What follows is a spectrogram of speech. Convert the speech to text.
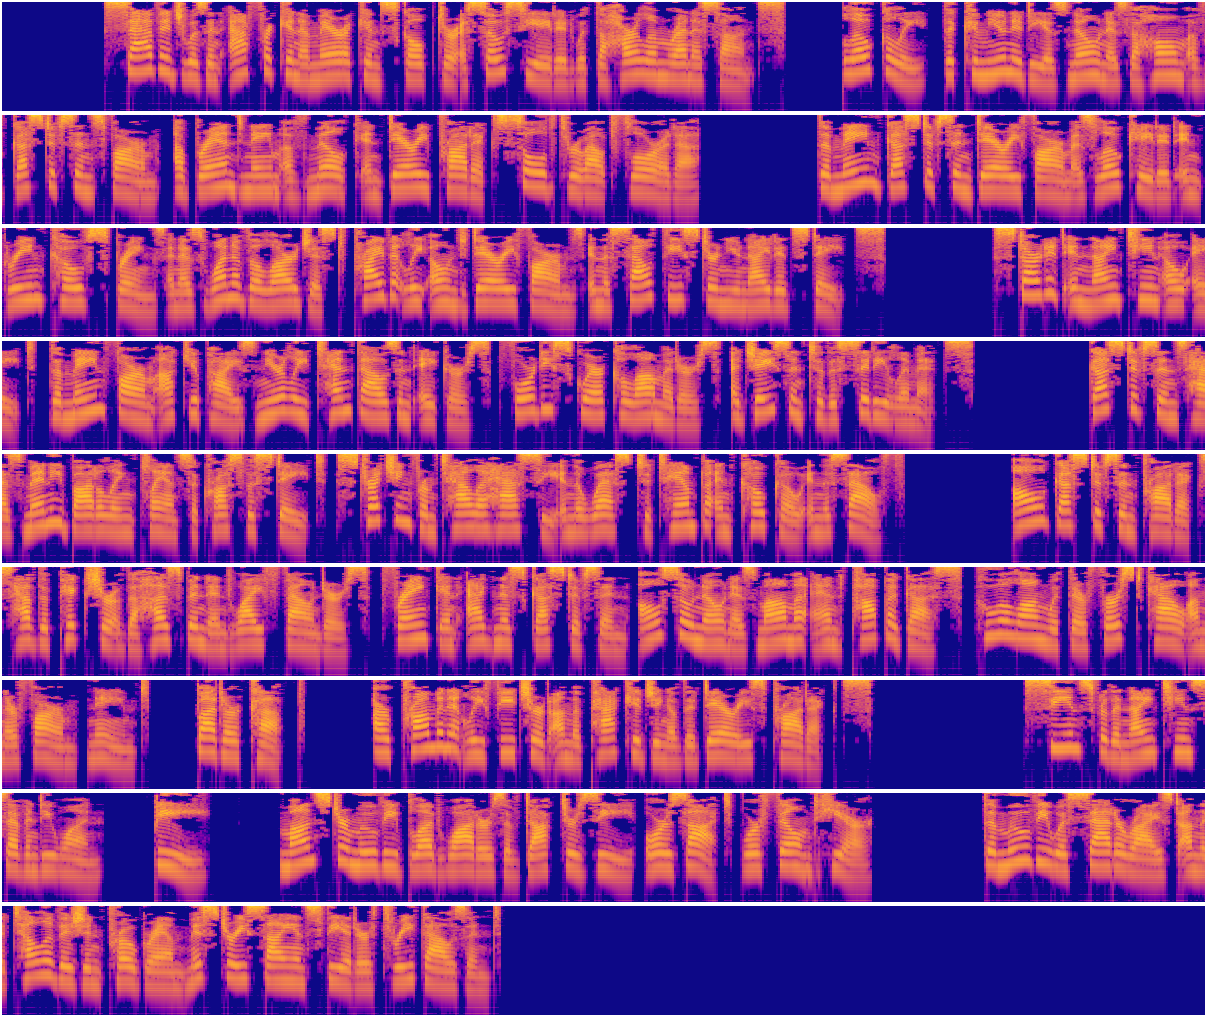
Savage was an African-American sculptor associated with the Harlem Renaissance. Locally, the community is known as the home of Gustafson's Farm, a brand name of milk and dairy products sold throughout Florida. The main Gustafson Dairy Farm is located in Green Cove Springs and is one of the largest privately owned dairy farms in the southeastern United States. Started in 1908, the main farm occupies nearly 10,000 acres 40 square kilometers adjacent to the city limits. Gustafson's has many bottling plants across the state, stretching from Tallahassee in the west to Tampa and Cocoa in the south. All Gustafson products have the picture of the husband and wife founders, Frank and Agnes Gustafson also known as Mama and Papa Gus, who along with their first cow on their farm named Buttercup, are prominently featured on the packaging of the dairy's products. Scenes for the 1971 B monster movie Blood Waters of Dr. Z or Zaat were filmed here. The movie was satirized on the television program Mystery Science Theater 3000.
